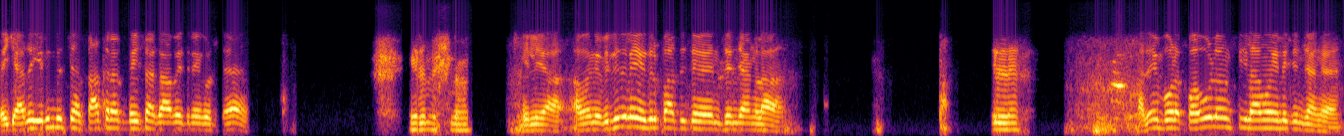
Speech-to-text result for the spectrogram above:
இன்னைக்கு அது இருந்துச்சா? சாத்திராக்கு பைசா காவேத்தினே கொடுத்த? இருந்துச்சுண்ணா. இல்லையா? அவங்க விடுதலை எதிர்பார்த்து செஞ்சாங்களா? இல்ல. அதே போல பவுலும் சீலாவும் என்ன செஞ்சாங்க?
